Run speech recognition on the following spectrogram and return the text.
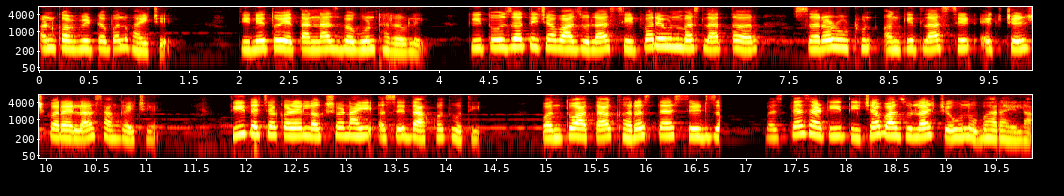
अनकम्फर्टेबल व्हायचे. तिने तो येतानाच बघून ठरवले की तो जर तिच्या बाजूला सीटवर येऊन बसला तर सरळ उठून अंकितला सीट एक्सचेंज करायला सांगायचे. ती त्याच्याकडे लक्ष नाही असे दाखवत होती. पण तो आता खरंच त्या सीट बसण्यासाठी तिच्या बाजूलाच येऊन उभा राहिला.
